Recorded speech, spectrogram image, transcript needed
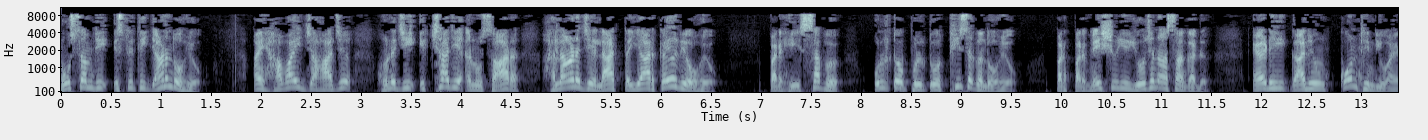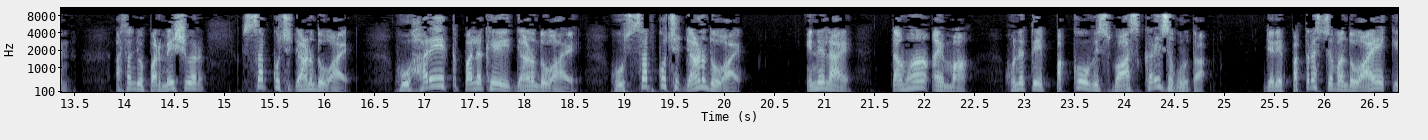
मौसम जी स्थिति ॼाणंदो हुयो ऐं हवाई जहाज हुन जी इच्छा जे अनुसार हलाइण जे लाइ तयारु कयो वियो हुयो पर ही सभु उल्टो पुल्टो थी सघंदो हुयो पर परमेश्वर जी योजना सां गॾु अहिड़ी ॻाल्हियूं कोन थींदियूं आहिनि असांजो परमेश्वर सभु कुझु ॼाणंदो आहे हू हरेक पल खे ॼाणंदो आहे हू सभु कुझु ॼाणंदो आहे इन लाइ तव्हां ऐं मां हुन ते पको विश्वास करे सघूं था जॾहिं पत्रस चवंदो आहे की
